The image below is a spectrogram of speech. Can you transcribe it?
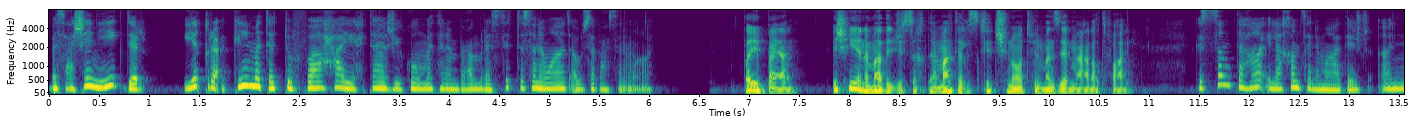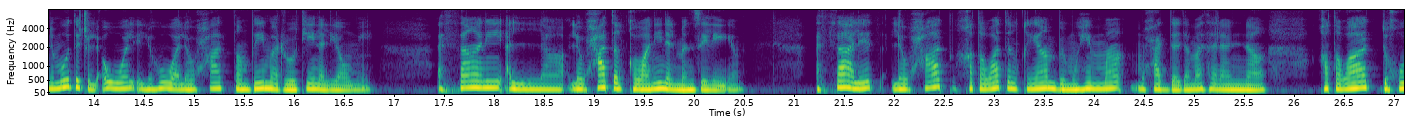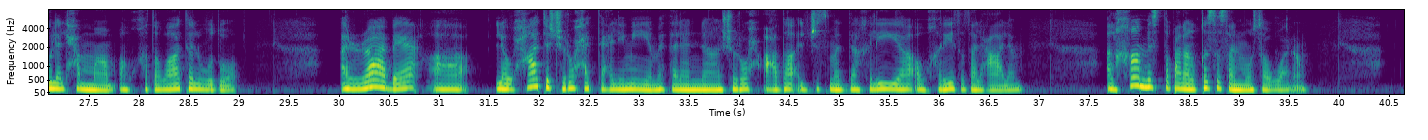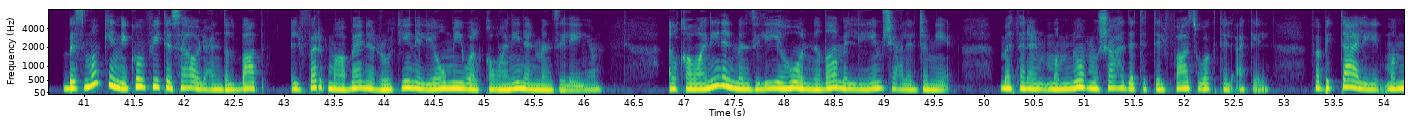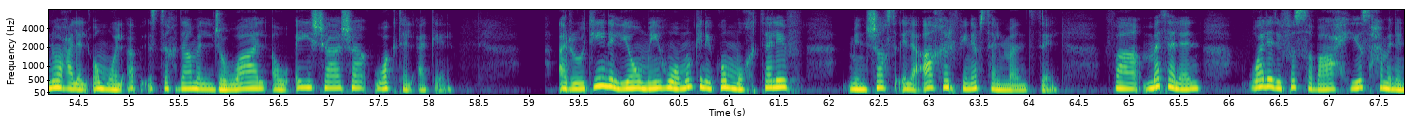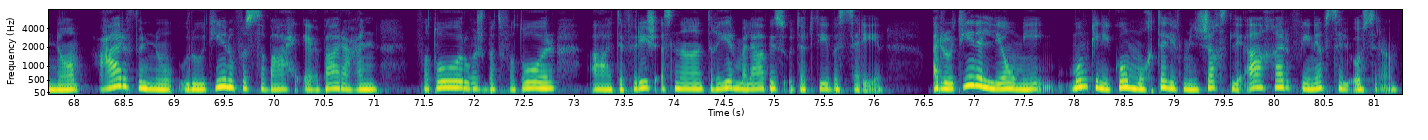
بس عشان يقدر يقرأ كلمة التفاحة يحتاج يكون مثلا بعمر الست سنوات أو سبع سنوات. طيب بيان إيش هي نماذج استخدامات ال sketchnote في المنزل مع الأطفال؟ قسمتها إلى خمسة نماذج. النموذج الأول اللي هو لوحات تنظيم الروتين اليومي. الثاني لوحات القوانين المنزلية. الثالث لوحات خطوات القيام بمهمة محددة مثلا خطوات دخول الحمام أو خطوات الوضوء. الرابع آه، لوحات الشروح التعليمية مثلا شروح أعضاء الجسم الداخلية أو خريطة العالم. الخامس طبعا القصص المصورة. بس ممكن يكون في تساؤل عند البعض الفرق ما بين الروتين اليومي والقوانين المنزلية. القوانين المنزلية هو النظام اللي يمشي على الجميع. مثلا ممنوع مشاهدة التلفاز وقت الأكل. فبالتالي ممنوع على الأم والأب استخدام الجوال أو أي شاشة وقت الأكل. الروتين اليومي هو ممكن يكون مختلف من شخص إلى آخر في نفس المنزل. فمثلا ولدي في الصباح يصحى من النوم عارف إنه روتينه في الصباح عبارة عن فطور وجبة فطور آه، تفريش أسنان تغيير ملابس وترتيب السرير. الروتين اليومي ممكن يكون مختلف من شخص لآخر في نفس الأسرة.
